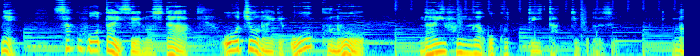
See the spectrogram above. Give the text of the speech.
ね、作法体制の下、王朝内で多くの内紛が起こっていたっていうことですよ。まあ、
